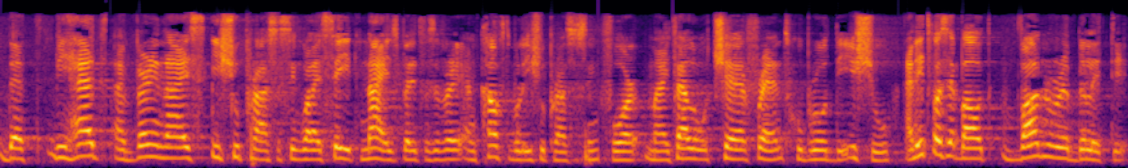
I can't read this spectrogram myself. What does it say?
that we had a very nice issue processing. Well, I say it nice, but it was a very uncomfortable issue processing for my fellow chair friend who brought the issue. And it was about vulnerability.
